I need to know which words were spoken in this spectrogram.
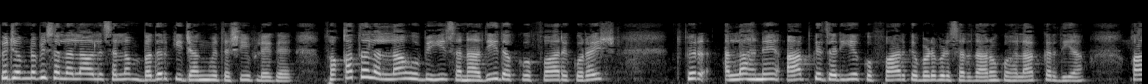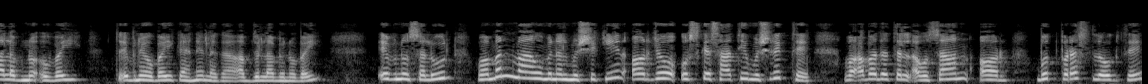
پھر جب نبی صلی اللہ علیہ وسلم بدر کی جنگ میں تشریف لے گئے فقت اللہ بھی سنادید کفار قریش۔ پھر اللہ نے آپ کے ذریعے کفار کے بڑے بڑے سرداروں کو ہلاک کر دیا۔ قال ابن ابئی تو ابن ابئی کہنے لگا، عبداللہ بن ابئی ابن سلول ومن ما من المشکین اور جو اس کے ساتھی مشرق تھے وہ ابدت الاوسان اور بت پرست لوگ تھے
